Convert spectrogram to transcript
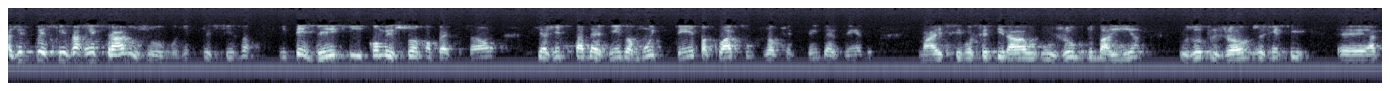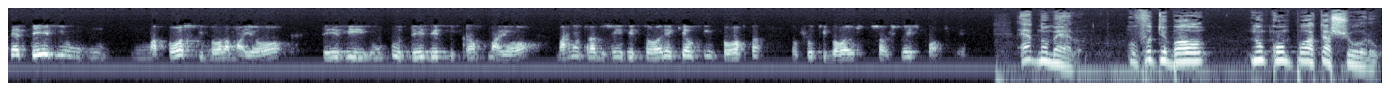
a gente precisa entrar no jogo, a gente precisa entender que começou a competição, que a gente está devendo há muito tempo, há quatro, cinco jogos a gente vem devendo, mas se você tirar o jogo do Bahia, os outros jogos a gente é, até teve um, um, uma posse de bola maior, teve um poder desse campo maior, mas não traduziu em vitória, que é o que importa no futebol, são os três pontos. Edno Melo, o futebol não comporta choro.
